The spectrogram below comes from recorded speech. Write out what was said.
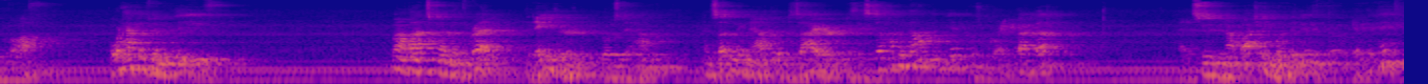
move off. But what happens when you leave? Well, that's when the threat, the danger, goes down. And suddenly now the desire, because they still haven't gotten it yet, goes right back up. As soon as you're not watching anymore, they do, go get the cake.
